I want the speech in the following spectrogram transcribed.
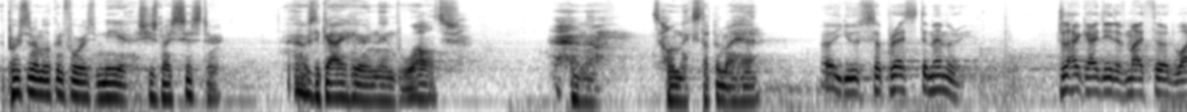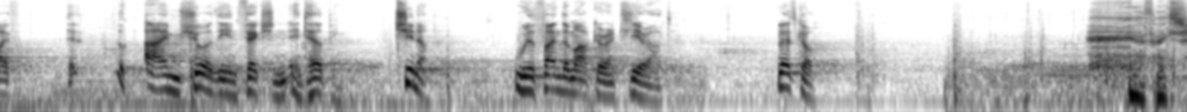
The person I'm looking for is Mia. She's my sister. There was a guy here named Waltz. I don't know. It's all mixed up in my head. Uh, you suppressed the memory. Like I did of my third wife. Uh, look, I'm sure the infection ain't helping. Chin up. We'll find the marker and clear out. Let's go. Yeah, thanks.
